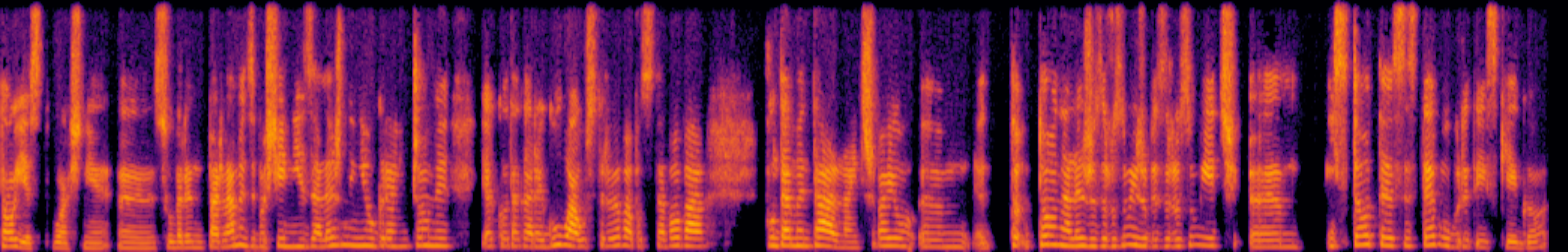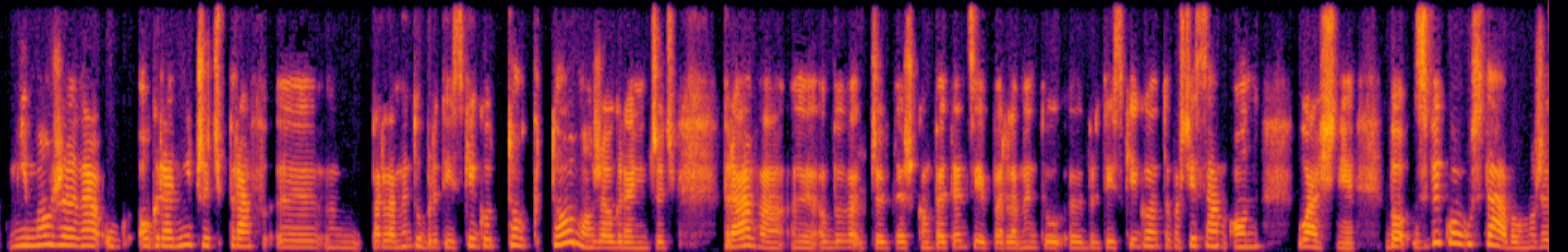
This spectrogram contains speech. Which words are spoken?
to jest właśnie e, suweren parlament, jest właściwie niezależny, nieograniczony, jako taka reguła ustrojowa, podstawowa, fundamentalna i trzeba ją, to, to należy zrozumieć, żeby zrozumieć istotę systemu brytyjskiego, nie może ograniczyć praw y, y, parlamentu brytyjskiego. To, kto może ograniczyć prawa y, czy też kompetencje parlamentu brytyjskiego, to właściwie sam on właśnie, bo zwykłą ustawą może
